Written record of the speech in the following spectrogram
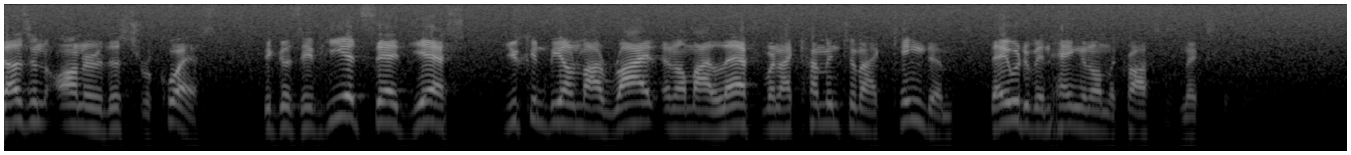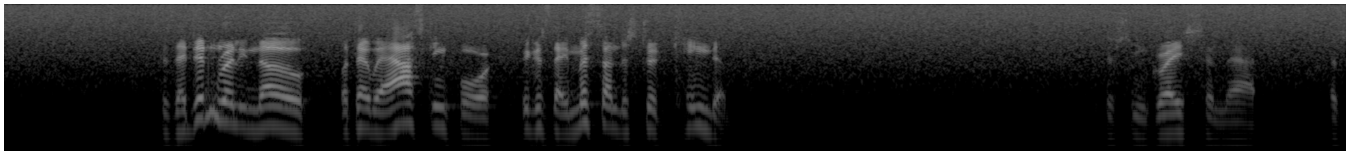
doesn't honor this request. Because if he had said, Yes, you can be on my right and on my left when I come into my kingdom, they would have been hanging on the crosses next to him. Because they didn't really know what they were asking for because they misunderstood kingdom. There's some grace in that as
